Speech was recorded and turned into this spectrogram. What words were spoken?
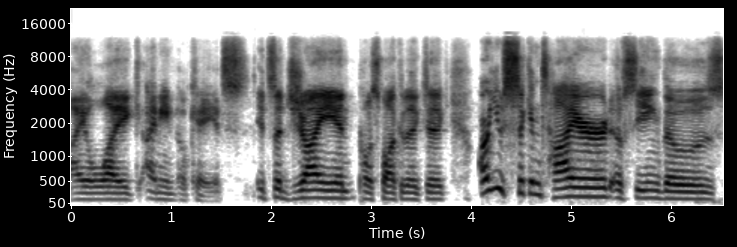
I like. I mean, okay, it's it's a giant post-apocalyptic. Are you sick and tired of seeing those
